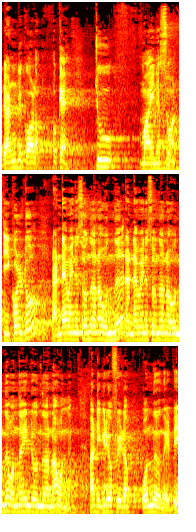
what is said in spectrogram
രണ്ട് column. Okay. Two minus one. Equal to രണ്ട് മൈനസ് ഒന്ന് പറഞ്ഞാൽ ഒന്ന് രണ്ട് മൈനസ് ഒന്ന് പറഞ്ഞാൽ ഒന്ന് ഒന്ന് ഇന്റു ഒന്ന് പറഞ്ഞാൽ ഒന്ന്. ആ ഡിഗ്രി ഓഫ് ഫ്രീഡം ഒന്ന് എന്ന് കിട്ടി.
